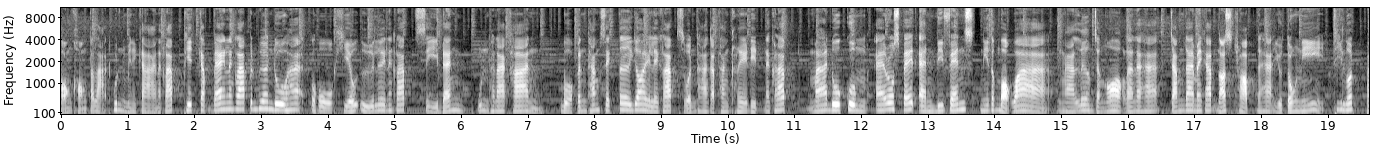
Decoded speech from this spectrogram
2 ของตลาดหุ้นอเมริกานะครับ ผิดกับแบงค์นะครับเพื่อนๆดูฮะ โอ้โห เขียวอือเลยนะครับ 4 แบงค์หุ้นธนาคาร บวกกันทั้งเซกเตอร์ย่อยเลยครับ สวนทางกับทางเครดิตนะครับ มาดูกลุ่ม Aerospace and Defense นี่ต้องบอกว่างานเริ่มจะงอกแล้วนะฮะจำได้ไหมครับ n o s t r o p นะฮะอยู่ตรงนี้ที่ลดไป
